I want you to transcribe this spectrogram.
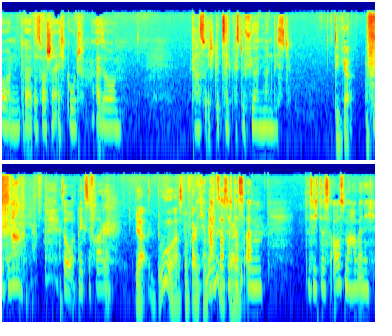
Und äh, das war schon echt gut. Also da hast du echt gezeigt, was du für ein Mann bist. Digga. Digga. So, nächste Frage. Ja, du hast eine Frage ich für mich. Ich habe Angst, dass ich, das, ähm, dass ich das ausmache, wenn ich.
